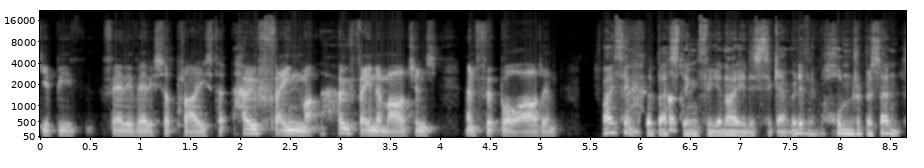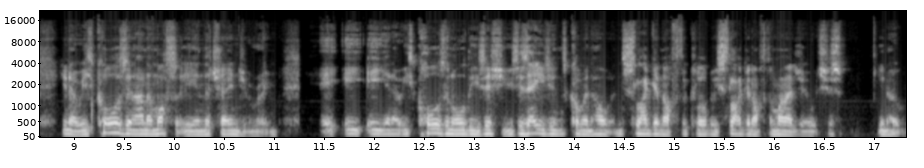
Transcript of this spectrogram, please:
you'd be very, very surprised at how fine, how fine the margins in football are. And I think the best thing for United is to get rid of him. Hundred percent. You know, he's causing animosity in the changing room. He, he, he- you know, he's causing all these issues. His agent's coming out and slagging off the club. He's slagging off the manager, which is, you know,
